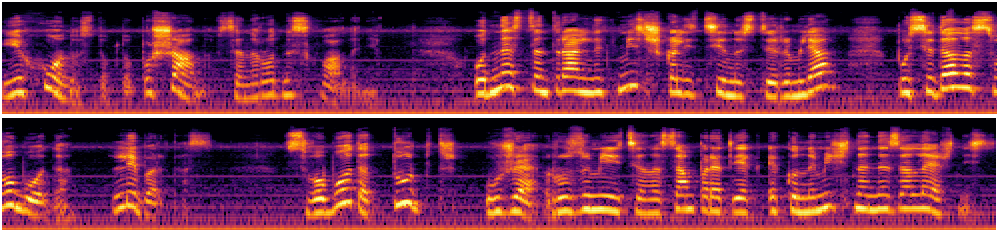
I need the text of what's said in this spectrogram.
є хонос, тобто пошана, всенародне схвалення. Одне з центральних місць шкалі цінності римлян посідала свобода лібертас. Свобода тут уже розуміється насамперед як економічна незалежність,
